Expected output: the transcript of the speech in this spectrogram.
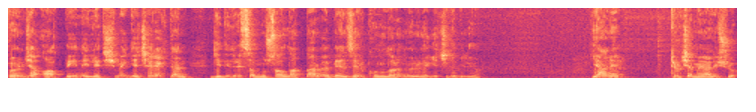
önce alt beyinle iletişime geçerekten gidilirse musallatlar ve benzeri konuların önüne geçilebiliyor. Yani Türkçe meali şu.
